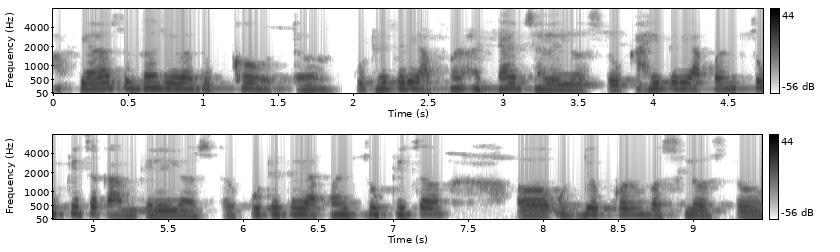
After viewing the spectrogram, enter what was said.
आपल्याला सुद्धा जेव्हा दुःख होतं, कुठेतरी आपण अटॅच झालेलो असतो, काहीतरी आपण चुकीचं काम केलेलं असतं, कुठेतरी आपण चुकीचं उद्योग करून बसलो असतो.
